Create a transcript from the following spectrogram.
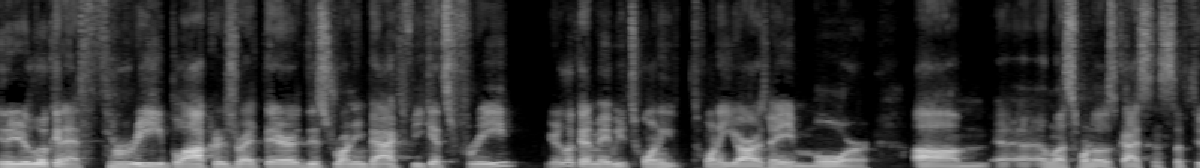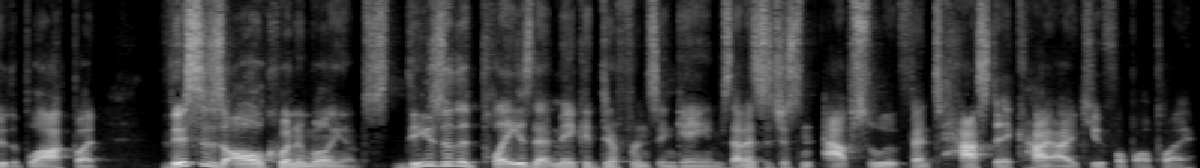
you know, you're looking at three blockers right there. This running back, if he gets free, you're looking at maybe 20, 20 yards, maybe more, um, unless one of those guys can slip through the block. But this is all Quinnen Williams. These are the plays that make a difference in games. That is just an absolute fantastic high IQ football play.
